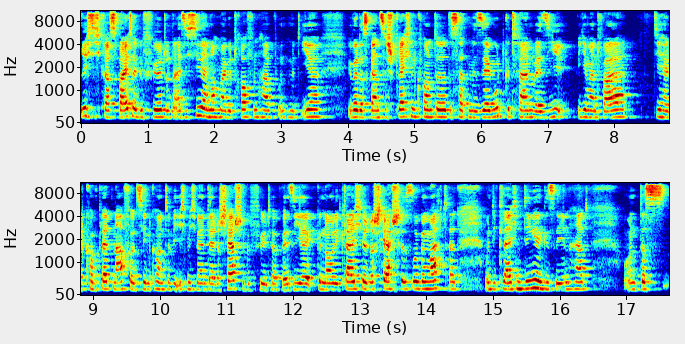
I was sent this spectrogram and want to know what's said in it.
richtig krass weitergeführt. Und als ich sie dann nochmal getroffen habe und mit ihr über das Ganze sprechen konnte, das hat mir sehr gut getan, weil sie jemand war, die halt komplett nachvollziehen konnte, wie ich mich während der Recherche gefühlt habe, weil sie ja genau die gleiche Recherche so gemacht hat und die gleichen Dinge gesehen hat. Und das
